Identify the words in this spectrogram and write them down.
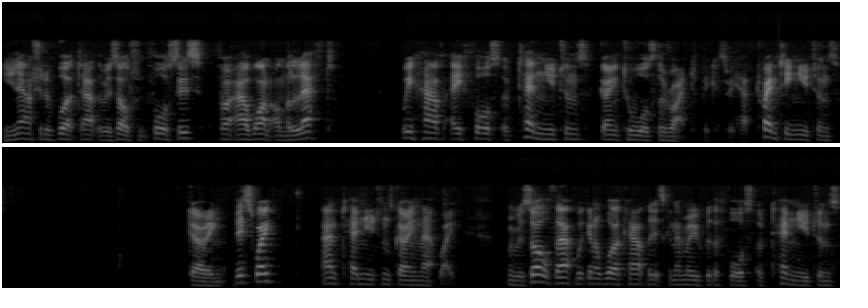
You now should have worked out the resultant forces. For our one on the left, we have a force of 10 newtons going towards the right because we have 20 newtons going this way and 10 newtons going that way. We resolve that, we're going to work out that it's going to move with a force of 10 newtons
